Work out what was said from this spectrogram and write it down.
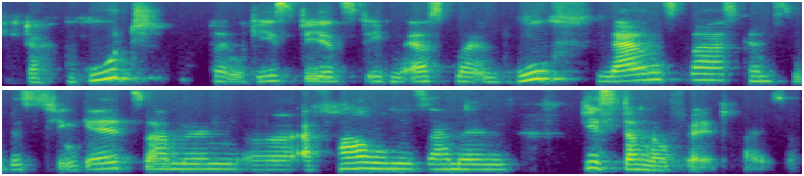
Ich dachte, gut, dann gehst du jetzt eben erstmal im Beruf, lernst was, kannst ein bisschen Geld sammeln, äh, Erfahrungen sammeln, gehst dann auf Weltreise.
